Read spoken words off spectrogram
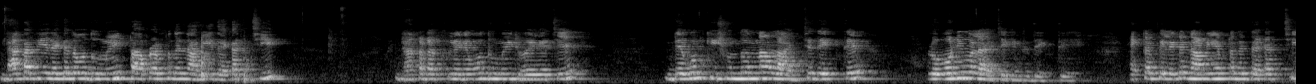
ঢাকা দিয়ে রেখে দেবো দু মিনিট। তারপর আপনাদের নামিয়ে দেখাচ্ছি। ঢাকাটা খুলে নেব। দু মিনিট হয়ে গেছে। দেখুন কি সুন্দর না লাগছে দেখতে। লোভনীয় লাগছে কিন্তু দেখতে। একটা প্লেটে নামিয়ে আপনাদের দেখাচ্ছি।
